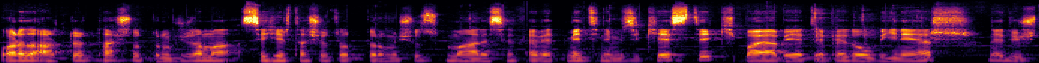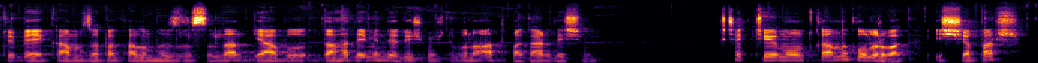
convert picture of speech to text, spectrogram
Bu arada art 4 taş tutturmuşuz ama sihir taşı tutturmuşuz maalesef. Evet metinimizi kestik. Bayağı bir ETP doldu yine yer. Ne düştü? BK'mıza bakalım hızlısından. Ya bu daha demin de düşmüştü. Bunu atma kardeşim. Bıçak çevirme unutkanlık olur bak. İş yapar.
